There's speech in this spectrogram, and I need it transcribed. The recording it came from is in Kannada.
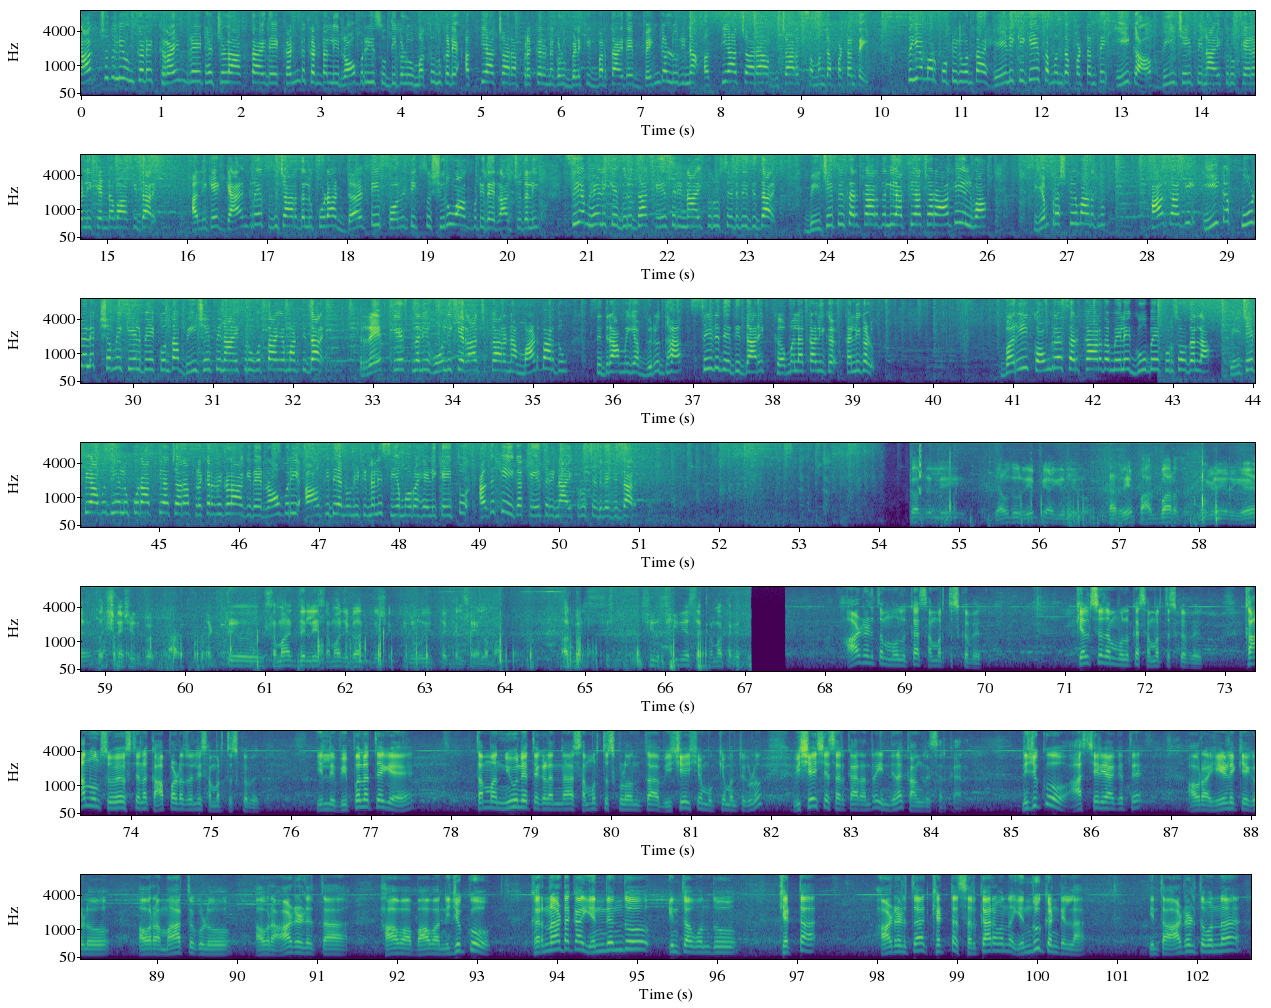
ರಾಜ್ಯದಲ್ಲಿ ಒಂದ್ ಕಡೆ ಕ್ರೈಮ್ ರೇಟ್ ಹೆಚ್ಚಳ ಆಗ್ತಾ ಇದೆ. ಕಂಡ ಕಂಡಲ್ಲಿ ರಾಬರಿ ಸುದ್ದಿಗಳು, ಮತ್ತೊಂದು ಕಡೆ ಅತ್ಯಾಚಾರ ಪ್ರಕರಣಗಳು ಬೆಳಕಿಗೆ ಬರ್ತಾ ಇದೆ. ಬೆಂಗಳೂರಿನ ಅತ್ಯಾಚಾರ ವಿಚಾರಕ್ಕೆ ಸಂಬಂಧಪಟ್ಟಂತೆ ಸಿಎಂ ಅವರು ಕೊಟ್ಟಿರುವಂತಹ ಹೇಳಿಕೆಗೆ ಸಂಬಂಧಪಟ್ಟಂತೆ ಈಗ ಬಿಜೆಪಿ ನಾಯಕರು ಕೆರಳಿ ಕೆಂಡವ ಹಾಕಿದ್ದಾರೆ ಅಲ್ಲಿಗೆ ಗ್ಯಾಂಗ್ ರೇಪ್ ವಿಚಾರದಲ್ಲೂ ಕೂಡ ಡರ್ಟಿ ಪಾಲಿಟಿಕ್ಸ್ ಶುರು ಆಗ್ಬಿಟ್ಟಿದೆ ರಾಜ್ಯದಲ್ಲಿ. ಸಿಎಂ ಹೇಳಿಕೆ ವಿರುದ್ಧ ಕೇಸರಿ ನಾಯಕರು ಸಿಡಿದಿದ್ದಾರೆ. ಬಿಜೆಪಿ ಸರ್ಕಾರದಲ್ಲಿ ಅತ್ಯಾಚಾರ ಆಗೇ ಇಲ್ವಾ? ಸಿಎಂ ಪ್ರಶ್ನೆ ಮಾಡಿದ್ರು. ಹಾಗಾಗಿ ಈಗ ಕೂಡಲೇ ಕ್ಷಮೆ ಕೇಳಬೇಕು ಅಂತ ಬಿಜೆಪಿ ನಾಯಕರು ಒತ್ತಾಯ ಮಾಡ್ತಿದ್ದಾರೆ. ರೇಪ್ ಕೇಸ್ನಲ್ಲಿ ಹೋಲಿಕೆ ರಾಜಕಾರಣ ಮಾಡಬಾರ್ದು. ಸಿದ್ದರಾಮಯ್ಯ ವಿರುದ್ಧ ಸಿಡಿದೆದ್ದಿದ್ದಾರೆ ಕಮಲ ಕಲಿಗಳು. ಬರೀ ಕಾಂಗ್ರೆಸ್ ಸರ್ಕಾರದ ಮೇಲೆ ಗೂಬೆ ಕುರಿಸೋದಲ್ಲ, ಬಿಜೆಪಿ ಅವಧಿಯಲ್ಲೂ ಕೂಡ ಅತ್ಯಾಚಾರ ಪ್ರಕರಣಗಳಾಗಿದೆ, ರಾಬರಿ ಆಗಿದೆ ಅನ್ನೋ ನಿಟ್ಟಿನಲ್ಲಿ ಸಿಎಂ ಅವರ ಹೇಳಿಕೆ ಇತ್ತು. ಅದಕ್ಕೆ ಈಗ ಕೇಸರಿ ನಾಯಕರು ಸಿಡಿದೆದ್ದಿದ್ದಾರೆ ಯಾವುದೂ ರೇಪಿ ಆಗಿರಲಿಲ್ಲ. ರೇಪ್ ಆಗಬಾರದು. ಮಹಿಳೆಯರಿಗೆ ರಕ್ಷಣೆ ಸಿಗಬೇಕು ಬಟ್ ಸಮಾಜದಲ್ಲಿ ಸಮಾಜಘಾತಕ ಶಕ್ತಿಗಳು ಇಂಥ ಕೆಲಸ ಎಲ್ಲ ಮಾಡ್ತಾರೆ. ಅದ್ರ ಮೇಲೆ ಸೀರಿಯಸ್ ಕ್ರಮ ತಗತ್ತೆ ಆಡಳಿತ ಮೂಲಕ ಸಮರ್ಥಿಸ್ಕೋಬೇಕು. ಕೆಲಸದ ಮೂಲಕ ಸಮರ್ಥಿಸ್ಕೋಬೇಕು. ಕಾನೂನು ಸುವ್ಯವಸ್ಥೆನ ಕಾಪಾಡೋದ್ರಲ್ಲಿ ಸಮರ್ಥಿಸ್ಕೋಬೇಕು. ಇಲ್ಲಿ ವಿಫಲತೆಗೆ ತಮ್ಮ ನ್ಯೂನತೆಗಳನ್ನು ಸಮರ್ಥಿಸ್ಕೊಳ್ಳುವಂಥ ವಿಶೇಷ ಮುಖ್ಯಮಂತ್ರಿಗಳು, ವಿಶೇಷ ಸರ್ಕಾರ ಅಂದರೆ ಇಂದಿನ ಕಾಂಗ್ರೆಸ್ ಸರ್ಕಾರ. ನಿಜಕ್ಕೂ ಆಶ್ಚರ್ಯ ಆಗುತ್ತೆ. ಅವರ ಹೇಳಿಕೆಗಳು, ಅವರ ಮಾತುಗಳು, ಅವರ ಆಡಳಿತ, ಹಾವ, ಭಾವ ನಿಜಕ್ಕೂ ಕರ್ನಾಟಕ ಎಂದೆಂದೂ ಇಂಥ ಒಂದು ಕೆಟ್ಟ ಆಡಳಿತ, ಕೆಟ್ಟ ಸರ್ಕಾರವನ್ನು ಎಂದೂ ಕಂಡಿಲ್ಲ. ಇಂಥ ಆಡಳಿತವನ್ನು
